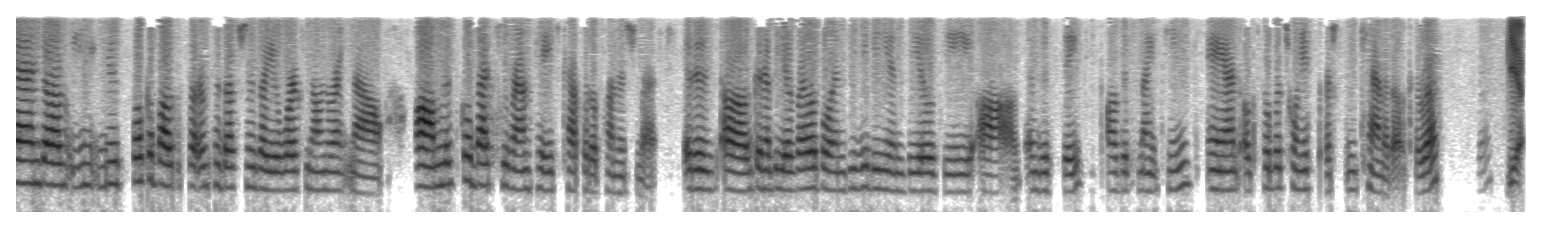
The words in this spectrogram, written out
And um, you, you spoke about certain productions that you're working on right now. Um, let's go back to Rampage Capital Punishment. It is uh, going to be available in DVD and VOD uh, in the States August 19th and October 21st in Canada, correct? Yeah.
